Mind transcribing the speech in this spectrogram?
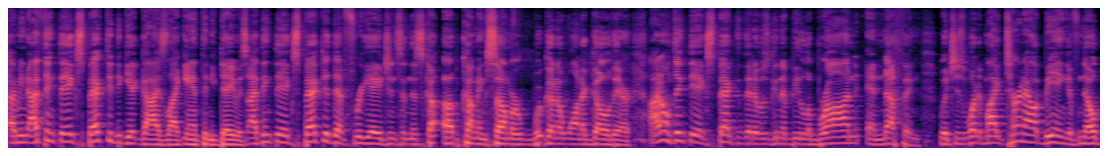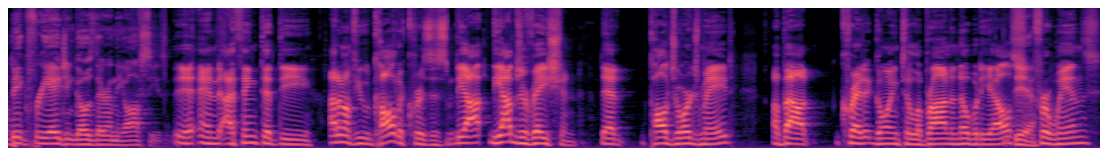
I mean, I think they expected to get guys like Anthony Davis. I think they expected that free agents in this co- upcoming summer were going to want to go there. I don't think they expected that it was going to be LeBron and nothing, which is what it might turn out being if no big free agent goes there in the offseason. Yeah, and I think that the I don't know if you would call it a criticism. The the observation that Paul George made about credit going to LeBron and nobody else Yeah. for wins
